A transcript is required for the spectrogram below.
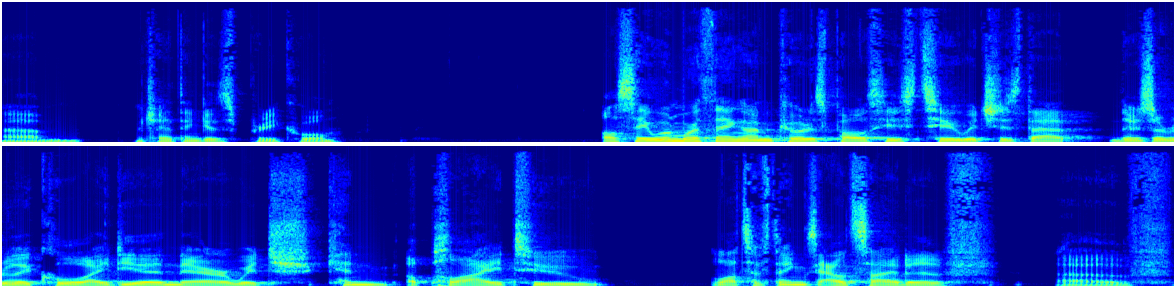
um, which I think is pretty cool. I'll say one more thing on Code as policies too, which is that there's a really cool idea in there which can apply to lots of things outside of of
